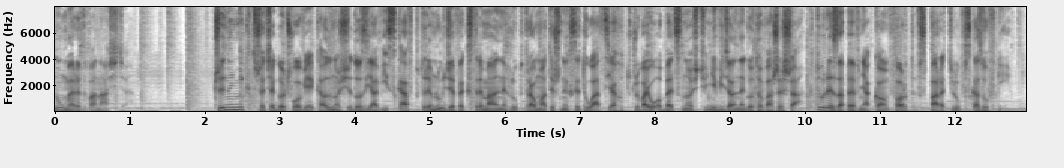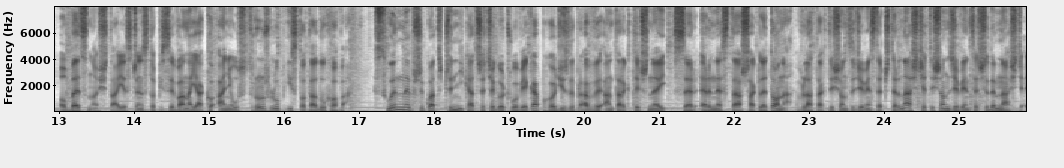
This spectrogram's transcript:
Numer 12. Czynnik trzeciego człowieka odnosi się do zjawiska, w którym ludzie w ekstremalnych lub traumatycznych sytuacjach odczuwają obecność niewidzialnego towarzysza, który zapewnia komfort, wsparcie lub wskazówki. Obecność ta jest często opisywana jako anioł stróż lub istota duchowa. Słynny przykład czynnika trzeciego człowieka pochodzi z wyprawy antarktycznej Sir Ernesta Shackletona w latach 1914-1917.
